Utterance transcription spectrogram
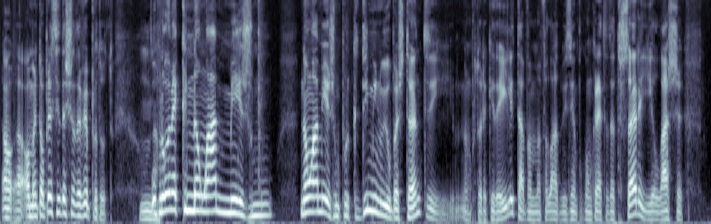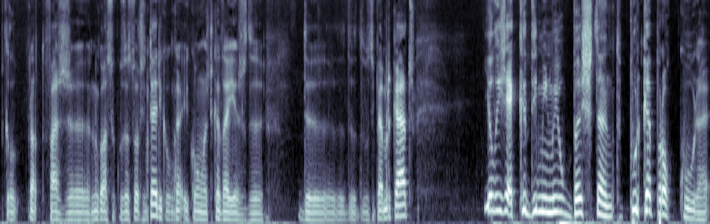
aumenta o preço e deixa de haver produto. Não. O problema é que não há mesmo, não há mesmo, porque diminuiu bastante, e um produtor aqui da ilha estava-me a falar do exemplo concreto da terceira, e ele acha que ele pronto, faz uh, negócio com os Açores inteiros e com, e com as cadeias de, de, de, dos hipermercados. E ele diz é que diminuiu bastante, porque a procura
